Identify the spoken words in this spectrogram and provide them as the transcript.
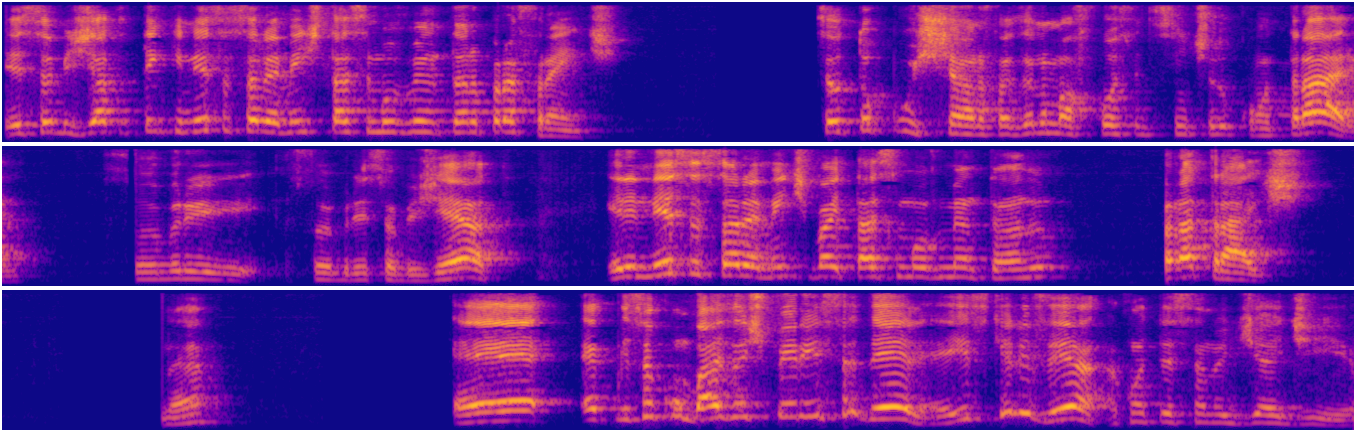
esse objeto tem que necessariamente estar se movimentando para frente. Se eu estou puxando, fazendo uma força de sentido contrário sobre, sobre esse objeto, ele necessariamente vai estar se movimentando para trás. Né? é, é, isso é com base na experiência dele. É isso que ele vê acontecendo no dia a dia.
